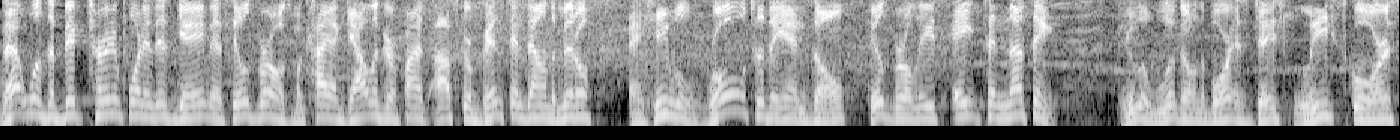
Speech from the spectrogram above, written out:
That was a big turning point in this game as Hillsboro's Micaiah Gallagher finds Oscar Benson down the middle, and he will roll to the end zone. Hillsboro leads 8 to nothing. Beulah would go on the board as Jace Lee scores,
